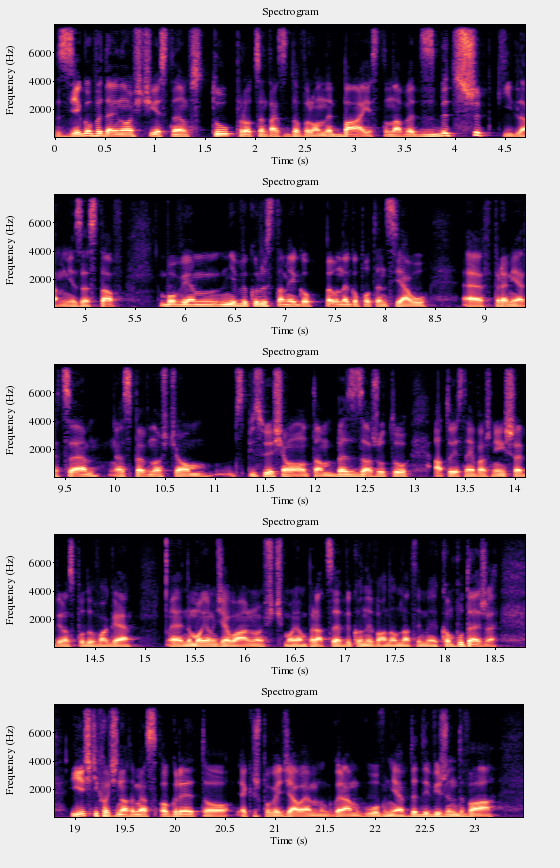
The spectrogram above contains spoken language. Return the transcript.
z jego wydajności jestem w 100% zadowolony, ba, jest to nawet zbyt szybki dla mnie zestaw, bowiem nie wykorzystam jego pełnego potencjału e, w premierce. Z pewnością spisuje się on tam bez zarzutu, a to jest najważniejsze, biorąc pod uwagę e, no, moją działalność, moją pracę wykonywaną na tym komputerze. Jeśli chodzi natomiast o gry, to jak już powiedziałem, gram głównie w The Division 2, e,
